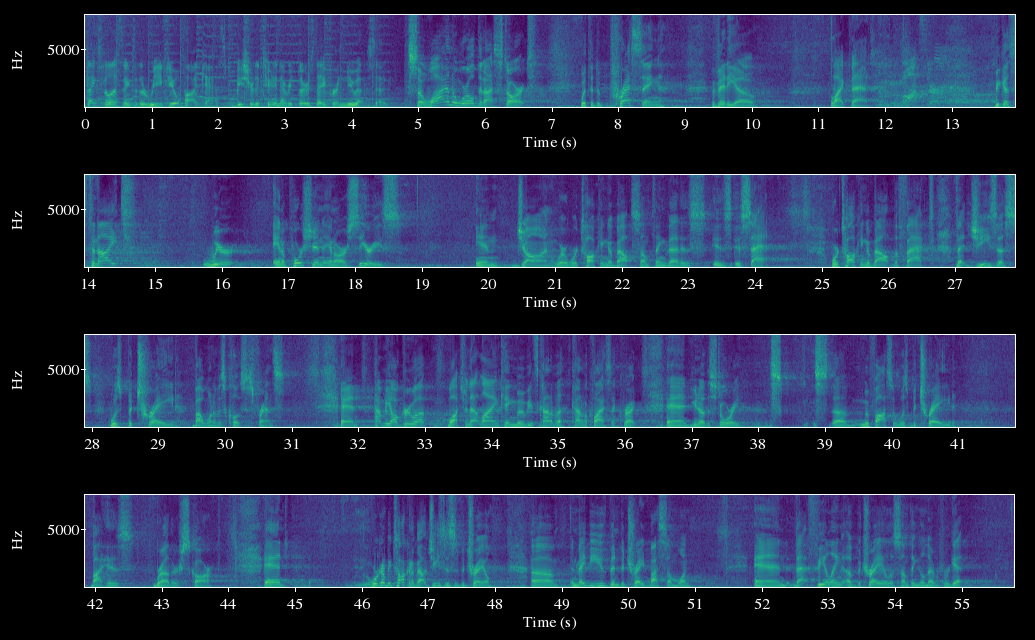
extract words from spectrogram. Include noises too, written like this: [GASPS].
Thanks for listening to the Refuel Podcast. Be sure to tune in every Thursday for a new episode. So, why in the world did I start with a depressing video like that? Monster. Because tonight we're in a portion in our series in John where we're talking about something that is, is, is sad. We're talking about the fact that Jesus was betrayed by one of his closest friends. And how many y'all grew up watching that Lion King movie? It's kind of a kind of a classic, right? And you know the story. Uh, Mufasa was betrayed by his brother Scar. And we're going to be talking about Jesus' betrayal. Um, and maybe you've been betrayed by someone, and that feeling of betrayal is something you'll never forget.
